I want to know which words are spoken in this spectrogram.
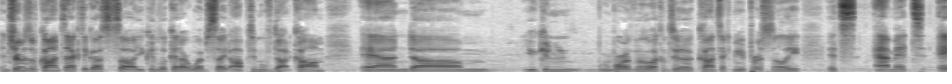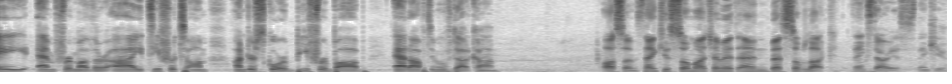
in terms of contacting us, uh, you can look at our website optimove.com, and um, you can we're more than welcome to contact me personally. It's Amit A M for mother I T for Tom underscore B for Bob at optimove.com. Awesome. Thank you so much, Amit, and best of luck. Thanks, Darius. Thank you.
